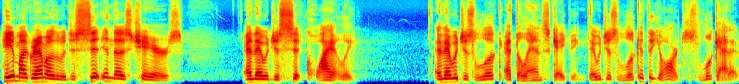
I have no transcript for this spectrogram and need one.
he and my grandmother would just sit in those chairs, and they would just sit quietly and they would just look at the landscaping. They would just look at the yard, just look at it,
